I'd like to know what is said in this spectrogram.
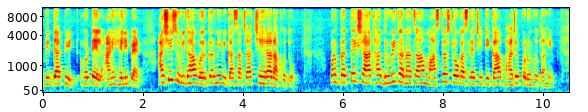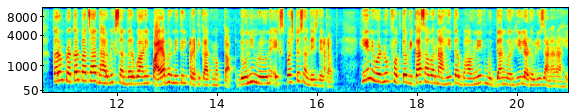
विद्यापीठ हॉटेल आणि हेलिपॅड अशी सुविधा वरकरणी विकासाचा चेहरा दाखवतो. पण प्रत्यक्षात हा ध्रुवीकरणाचा मास्टर स्ट्रोक असल्याची टीका भाजपकडून होत आहे. कारण प्रकल्पाचा धार्मिक संदर्भ आणि पायाभरणीतील प्रतिकात्मकता दोन्ही मिळून एक स्पष्ट संदेश देतात. ही निवडणूक फक्त विकासावर नाही तर भावनिक मुद्द्यांवरही लढवली जाणार आहे.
